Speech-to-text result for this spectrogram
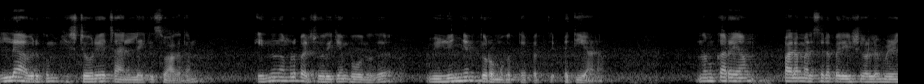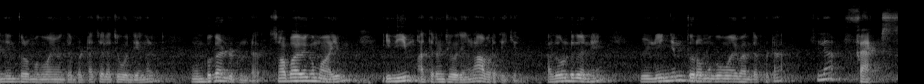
എല്ലാവർക്കും ഹിസ്റ്റോറിയ ചാനലിലേക്ക് സ്വാഗതം. ഇന്ന് നമ്മൾ പരിശോധിക്കാൻ പോകുന്നത് വിഴിഞ്ഞം തുറമുഖത്തെ പറ്റി പറ്റിയാണ്. നമുക്കറിയാം പല മത്സര പരീക്ഷകളിലും വിഴിഞ്ഞം തുറമുഖവുമായി ബന്ധപ്പെട്ട ചില ചോദ്യങ്ങൾ മുമ്പ് കണ്ടിട്ടുണ്ട്. സ്വാഭാവികമായും ഇനിയും അത്തരം ചോദ്യങ്ങൾ ആവർത്തിക്കും. അതുകൊണ്ട് തന്നെ വിഴിഞ്ഞം തുറമുഖവുമായി ബന്ധപ്പെട്ട ചില ഫാക്ട്സ്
